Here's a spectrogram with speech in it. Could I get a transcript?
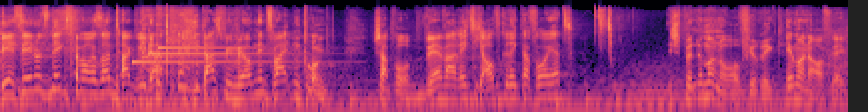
Wir sehen uns nächste Woche Sonntag wieder. Das spielen wir um den zweiten Punkt. Chapeau. Wer war richtig aufgeregt davor jetzt? Ich bin immer noch aufgeregt. Immer noch aufgeregt.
